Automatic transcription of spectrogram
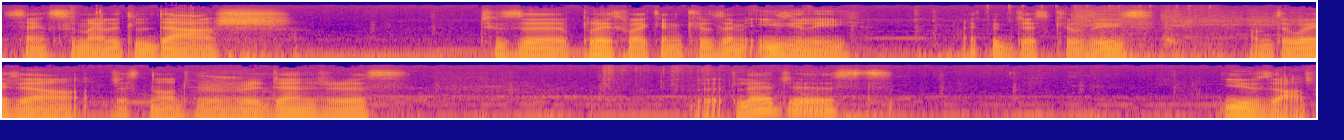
Thanks to my little dash. To the place where I can kill them easily. I could just kill these on the way they are just not very, very dangerous. But let's just use that.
